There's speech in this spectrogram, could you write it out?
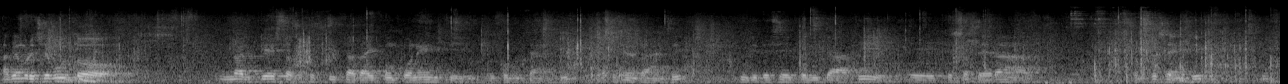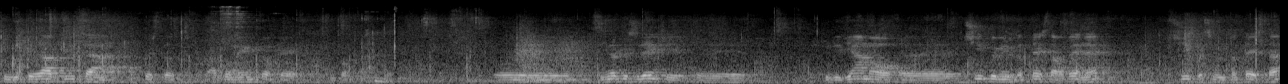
Abbiamo ricevuto una richiesta sottoscritta dai componenti dei comitati, rappresentanti, quindi dei sei comitati, e che stasera sono presenti, quindi per dare vita a questo argomento che è importante. Eh, signor Presidente, eh, diamo eh, 5 minuti a testa, va bene? 5 minuti a testa?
